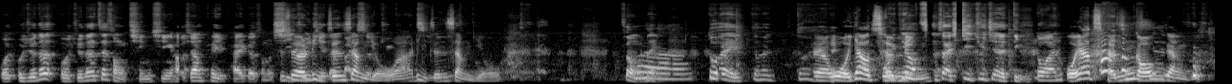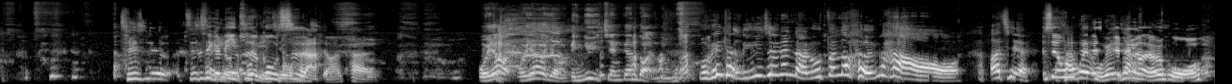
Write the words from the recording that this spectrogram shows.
我我觉得我觉得这种情形好像可以拍个什么戏，就是要力争上游啊，力争上游。这种类、啊，对对对对啊！我要成名，在戏剧界的顶端，我要成功这样子。其实这是一个励志的故事啊！喜欢看。我要我要有淋浴间跟暖炉。我跟你讲，淋浴间跟暖炉真的很好，而且还会我跟你讲而活。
